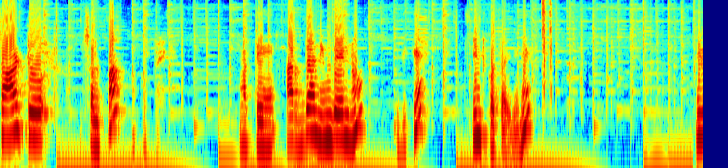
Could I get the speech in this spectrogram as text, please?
ಸಾಲ್ಟು ಸ್ವಲ್ಪ ಹಾಕೋತಾ ಇದ್ದೀನಿ. ಮತ್ತು ಅರ್ಧ ನಿಂಬೆಹಣ್ಣು ಇದಕ್ಕೆ ಇಂಟ್ಕೋತಾ ಇದ್ದೀನಿ. ಈಗ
